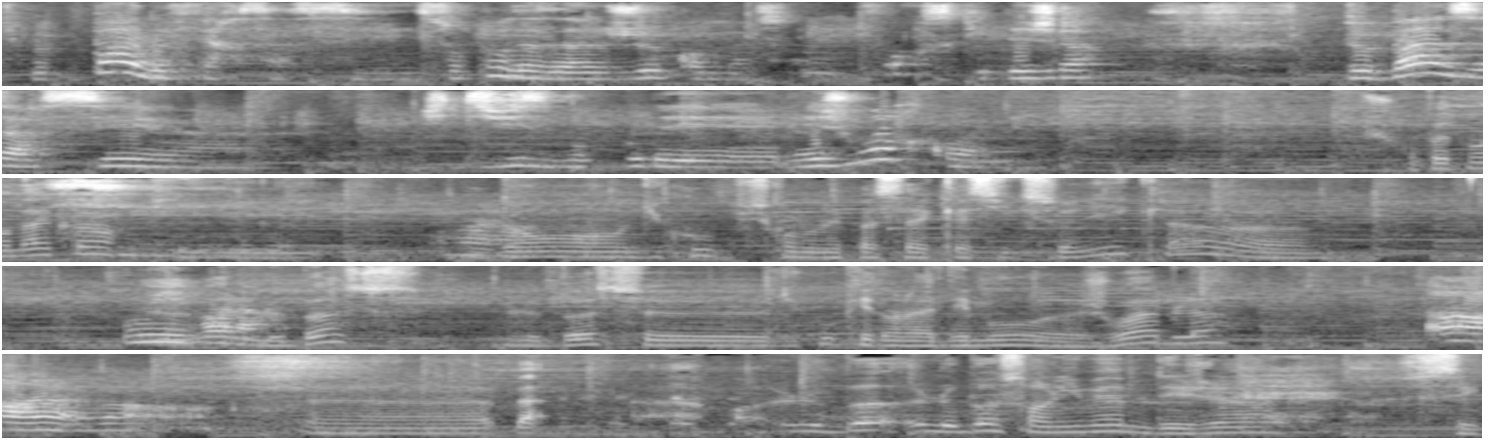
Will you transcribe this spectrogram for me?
Tu peux pas le faire, ça. C'est surtout dans un jeu comme Sonic Force qui est déjà de base assez. euh, qui divise beaucoup les, les joueurs, quoi. Mais Je suis complètement d'accord. Puis voilà. dans du coup, puisqu'on en est passé à Classic Sonic là, euh, Oui, le, voilà. le boss, le boss euh, du coup qui est dans la démo euh, jouable. Oh là là. Euh, bah, le, bo- le boss en lui-même, déjà, c'est.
